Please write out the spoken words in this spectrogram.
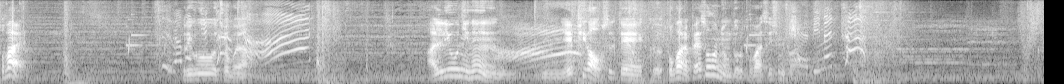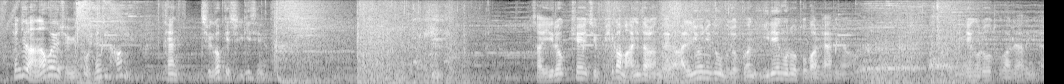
도발! 그리고 저 뭐야? 알리오니는 음, 예피가 없을 때 그 도발을 뺏어온 용도로 도발 쓰시면 좋아요. 현질 안 하고 해도 재밌고 현질 하면 그냥 즐겁게 즐기세요. 자 이렇게 지금 피가 많이 달았는데 알리오니도 무조건 일행으로 도발을 해야 돼요. 일행으로 도발을 해야 됩니다.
